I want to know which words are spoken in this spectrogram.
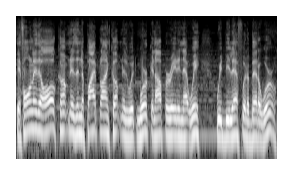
If only the oil companies and the pipeline companies would work and operate in that way, we'd be left with a better world.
